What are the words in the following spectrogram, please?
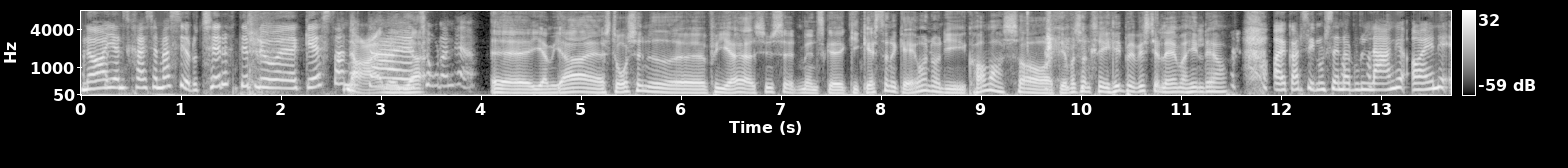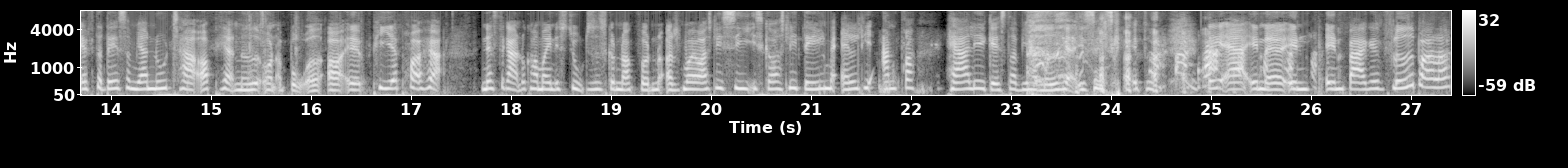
Nå, Jens Christian, hvad siger du til det? Det blev øh, gæsterne, Nej, der men øh, jeg- tog den her. Øh, jamen, jeg er storsindet, øh, for jeg synes, at man skal give gæsterne gaver, når de kommer, så det var sådan set helt bevidst, jeg lagde mig helt derop. Og jeg kan godt se, nu sender du lange øjne efter det, som jeg nu tager op hernede under bordet. Og øh, Pia, prøv at høre. Næste gang du kommer ind i studiet, så skal du nok få den. Og så må jeg også lige sige, I skal også lige dele med alle de andre herlige gæster, vi har med her i selskabet. Det er en, øh, en, en bakke flødeboller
